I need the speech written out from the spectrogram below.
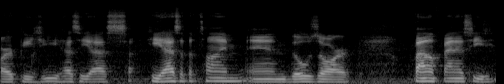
RPG has he has he has at the time, and those are Final Fantasy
